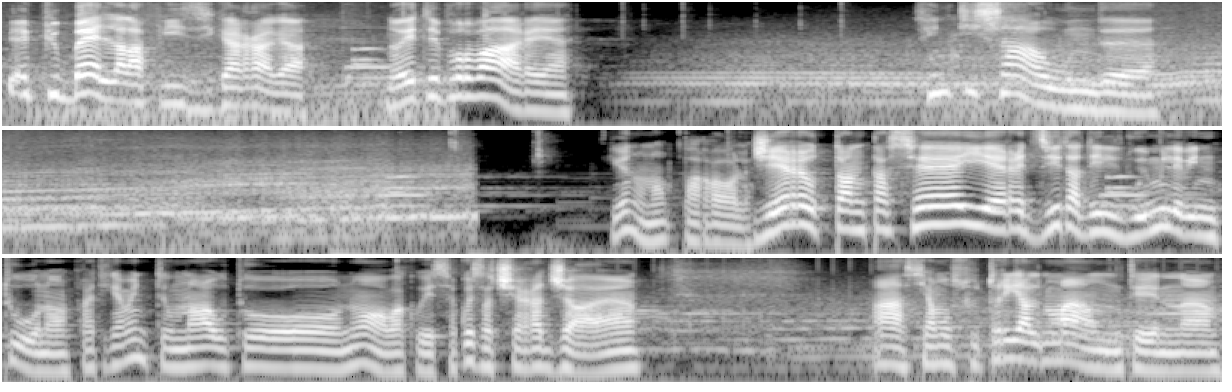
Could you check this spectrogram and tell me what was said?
È più bella la fisica, raga. Dovete provare. Senti sound. Io non ho parole. GR86 RZ del 2021. Praticamente un'auto nuova questa. Questa c'era già, eh. Ah, siamo su Trial Mountain.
